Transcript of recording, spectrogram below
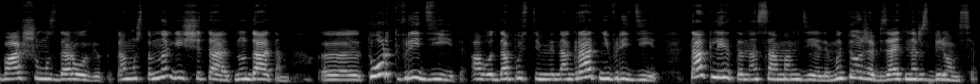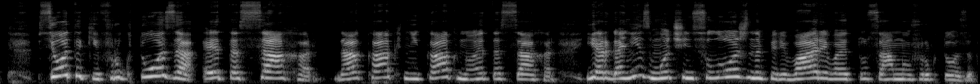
вашему здоровью, потому что многие считают, ну да, там э, торт вредит, а вот, допустим, виноград не вредит. Так ли это на самом деле? Мы тоже обязательно разберемся. Все-таки фруктоза это сахар, да, как-никак, но это сахар. И организм очень сложно переваривает ту самую фруктозу.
